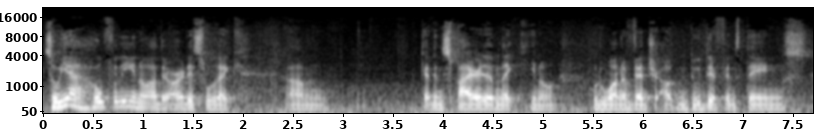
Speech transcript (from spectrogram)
So yeah, hopefully you know other artists will like um, get inspired and like you know would want to venture out and do different things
